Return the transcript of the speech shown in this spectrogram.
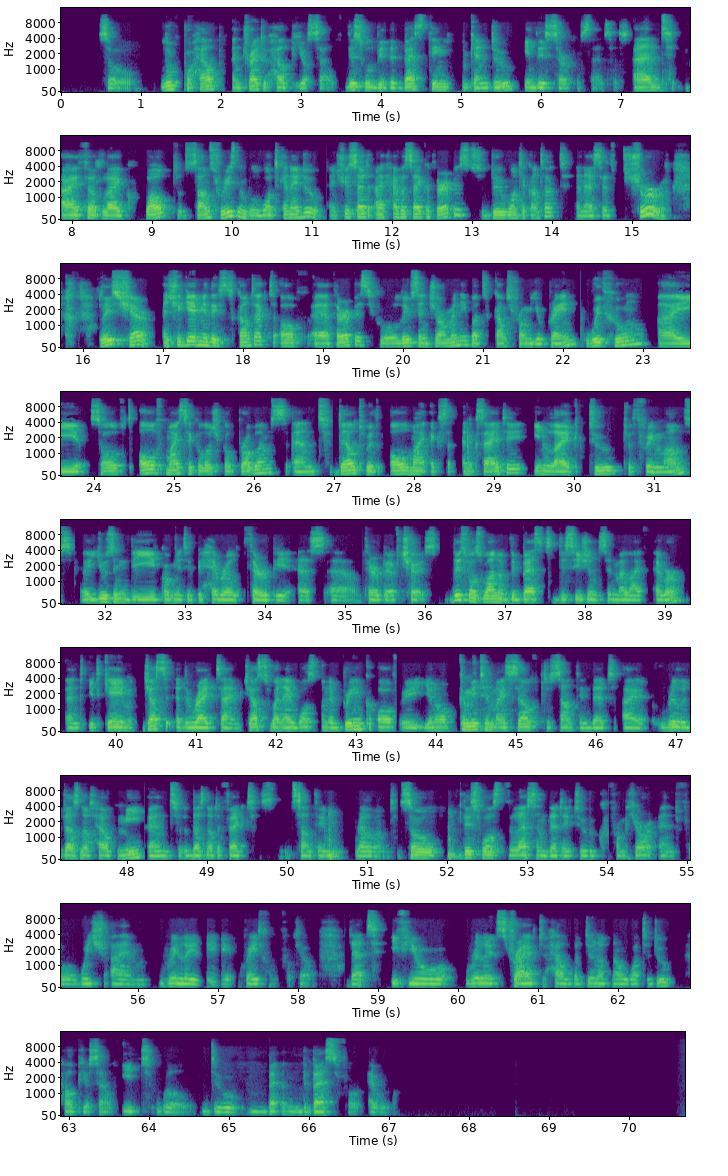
So look for help and try to help yourself. This will be the best thing you can do in these circumstances. And I thought like, well, sounds reasonable. What can I do? And she said, I have a psychotherapist. Do you want a contact? And I said, sure, please share. And she gave me this contact of a therapist who lives in Germany, but comes from Ukraine, with whom I solved all of my psychological problems and dealt with all my anxiety in like two to three months months uh, using the cognitive behavioral therapy as a therapy of choice. This was one of the best decisions in my life ever, and it came just at the right time, just when I was on the brink of, uh, you know, committing myself to something that I really does not help me and does not affect something relevant. So this was the lesson that I took from her and for which I am really grateful for her. That if you really strive help but do not know what to do, help yourself. It will do the best for everyone.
